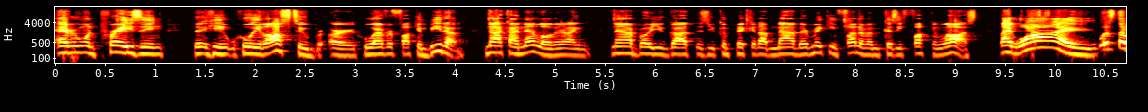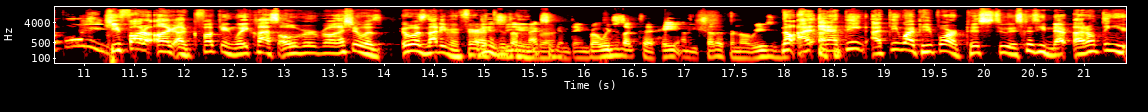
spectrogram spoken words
everyone praising that he who he lost to or whoever fucking beat him. Not Canelo. They're like, nah, bro, you got this. You can pick it up. Now they're making fun of him because he fucking lost. Like, why? What's the point? He fought like a fucking weight class over, bro. That shit was it was not even fair. I think at it's the just a beginning, bro. Mexican thing, bro. We just like to hate on each other for no reason. No, I, and I think I think why people are pissed too is because he never. I don't think he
